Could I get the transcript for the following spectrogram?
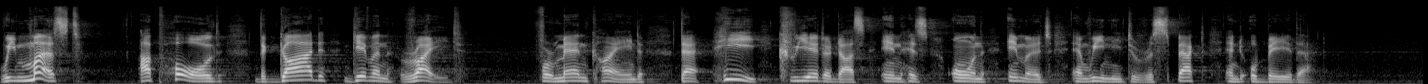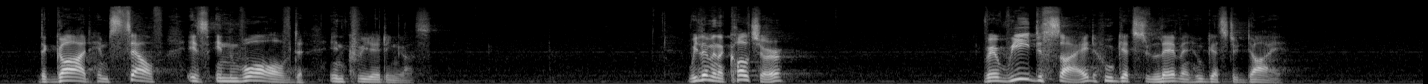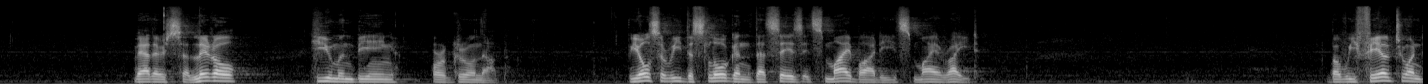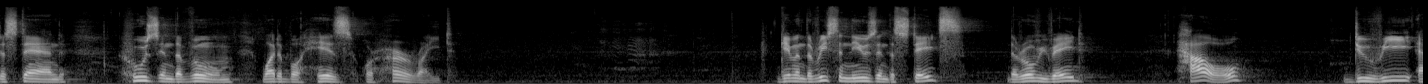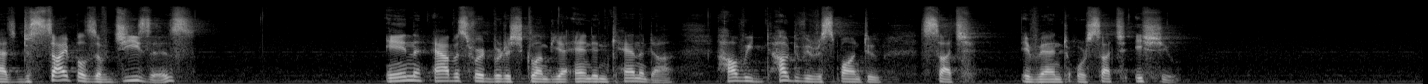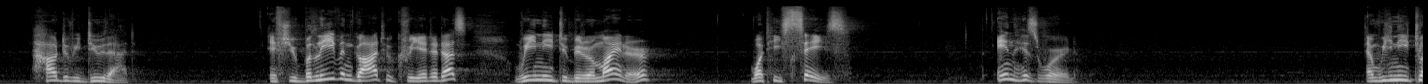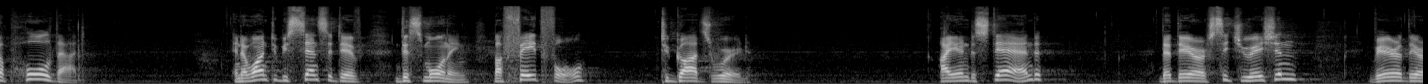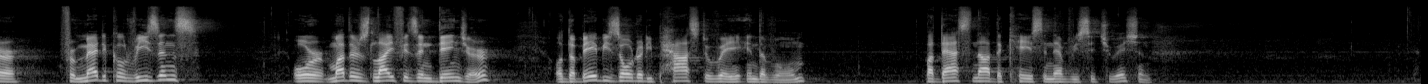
We must uphold the God given right for mankind that He created us in His own image, and we need to respect and obey that the God Himself is involved in creating us. We live in a culture where we decide who gets to live and who gets to die. Whether it's a little human being or grown up. We also read the slogan that says, It's my body, it's my right. But we fail to understand who's in the womb, what about his or her right? Given the recent news in the States, the Roe v. Wade, how do we, as disciples of Jesus, in Abbotsford, British Columbia, and in Canada, how, we, how do we respond to such event or such issue? How do we do that? If you believe in God who created us, we need to be reminder what He says in His Word. And we need to uphold that. And I want to be sensitive this morning, but faithful to God's Word. I understand that there are situations where there are, for medical reasons, or mother's life is in danger, or the baby's already passed away in the womb. But that's not the case in every situation.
